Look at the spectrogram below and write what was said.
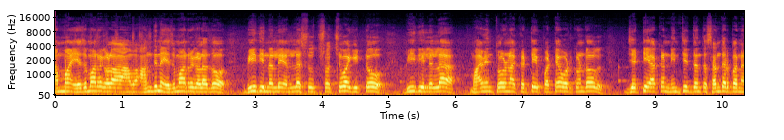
ನಮ್ಮ ಯಜಮಾನರುಗಳ, ಅಂದಿನ ಯಜಮಾನರುಗಳದು ಬೀದಿನಲ್ಲಿ ಎಲ್ಲ ಸ್ವಚ್ಛವಾಗಿಟ್ಟು ಬೀದಿಲೆಲ್ಲ ಮಾವಿನ ತೋರಣ ಕಟ್ಟಿ ಪಟ್ಟೆ ಹೊಡ್ಕೊಂಡು ಜಟ್ಟಿ ಹಾಕೊಂಡು ನಿಂತಿದ್ದಂಥ ಸಂದರ್ಭನ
